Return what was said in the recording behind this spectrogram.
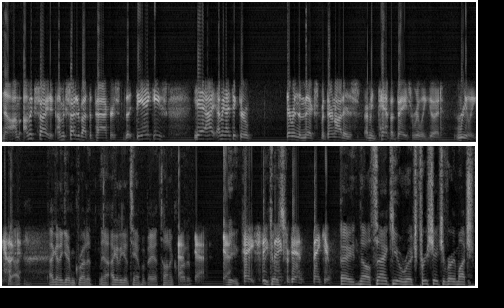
no. I'm I'm excited. I'm excited about the Packers. The, the Yankees, yeah. I, I mean, I think they're they're in the mix, but they're not as. I mean, Tampa Bay is really good, really good. I, I got to give them credit. Yeah, I got to give Tampa Bay a ton of credit. Yeah. Yeah. The- Hey, Steve, because- thanks again. Thank you. Hey, no, thank you, Rich. Appreciate you very much.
